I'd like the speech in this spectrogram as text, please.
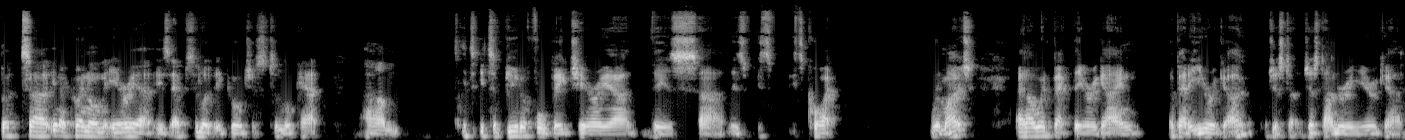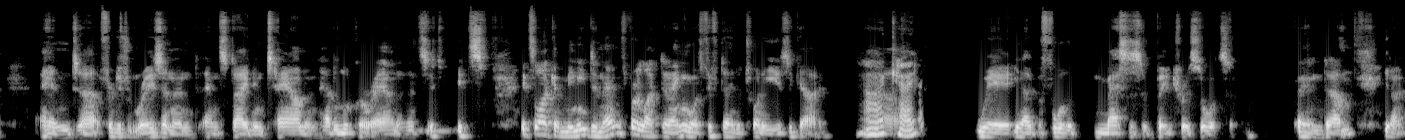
But, uh, you know, Quy Nhon area is absolutely gorgeous to look at. Um, it's, it's a beautiful beach area. There's, uh, there's it's, it's quite remote. And I went back there again about a year ago, just just under a year ago, and uh, for a different reason, and and stayed in town and had a look around. And it's it's it's, it's like a mini Da Nang. It's probably like Da Nang was fifteen to twenty years ago. Okay. Uh, where you know before the masses of beach resorts and um, you know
